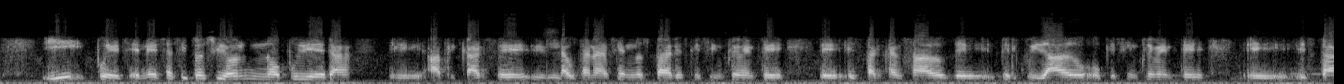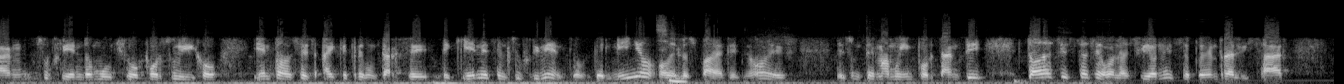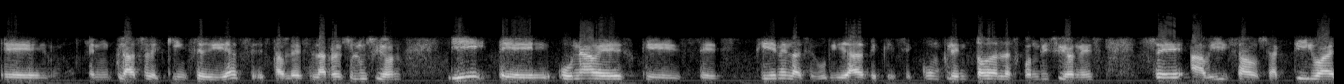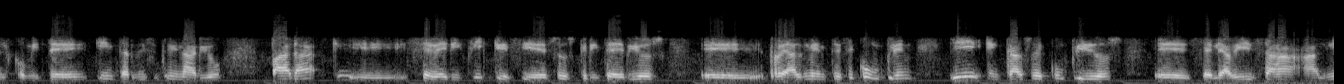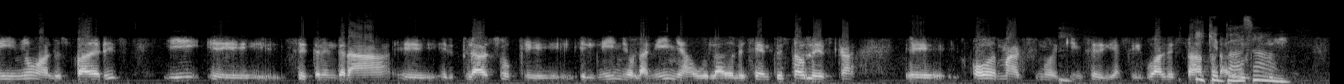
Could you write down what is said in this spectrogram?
y pues en esa situación no pudiera eh, aplicarse la eutanasia en los padres que simplemente eh, están cansados de, del cuidado o que simplemente eh, están sufriendo mucho por su hijo y entonces hay que preguntarse de quién es el sufrimiento, del niño o de los padres, ¿no? Es, es un tema muy importante. Todas estas evaluaciones se pueden realizar eh, en un plazo de 15 días, establece la resolución, y eh, una vez que se tiene la seguridad de que se cumplen todas las condiciones, se avisa o se activa el comité interdisciplinario para que se verifique si esos criterios eh, realmente se cumplen y en caso de cumplidos se le avisa al niño, a los padres, y eh, se tendrá eh, el plazo que el niño, la niña o el adolescente establezca eh, o máximo de 15 días. Igual está ¿Y qué pasa?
